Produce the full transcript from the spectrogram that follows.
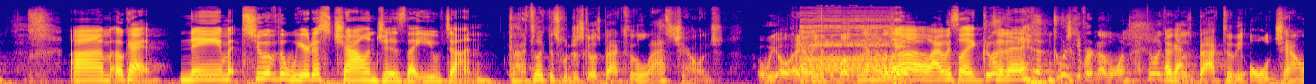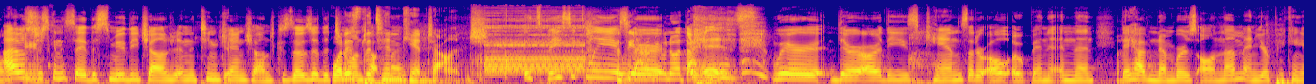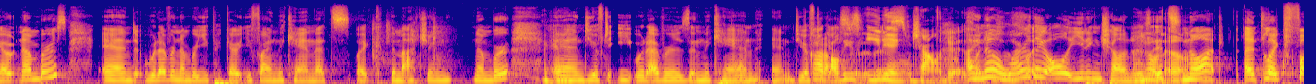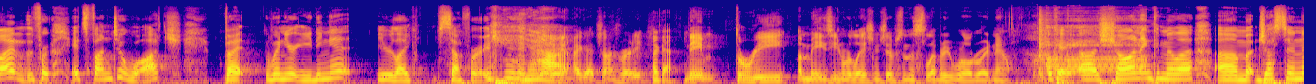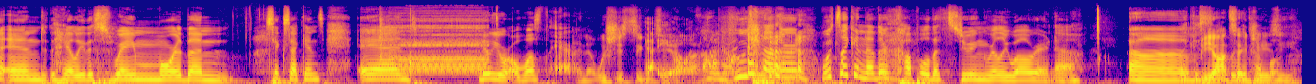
Um, okay. Name two of the weirdest challenges that you've done. God, I feel like this one just goes back to the last challenge. Oh, we, oh I didn't hit the buzzer. Hello. Okay. I was like, Can I- today. Can we just give her another one? I feel like Okay. it goes back to the old challenge. I was game. just gonna say the smoothie challenge and the tin can challenge because those are the What two is on the top of tin my- can challenge? It's basically See, I don't where, even know what that is. where there are these cans that are all open and then they have numbers on them and you're picking out numbers and whatever number you pick out you find the can that's like the matching number and you have to eat whatever is in the can and you have God, to all these eating is. challenges. I Like, know. Why are like- they all eating challenges? don't It's know. not uh, like fun for. It's fun to watch, but when you're eating it, you're like suffering. Yeah. Okay, I got challenge ready. Okay. Name three amazing relationships in the celebrity world right now. okay. Uh, Shawn and Camila, um, Justin and Hailey. This is way more than six seconds. And No, you were almost there. I know. We should you can say it out loud. who's another? what's like another couple that's doing really well right now? Um, Like a Beyonce, Jay couple. Z.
